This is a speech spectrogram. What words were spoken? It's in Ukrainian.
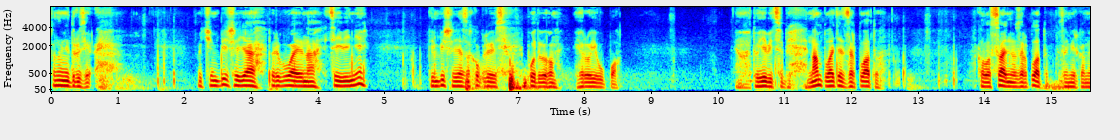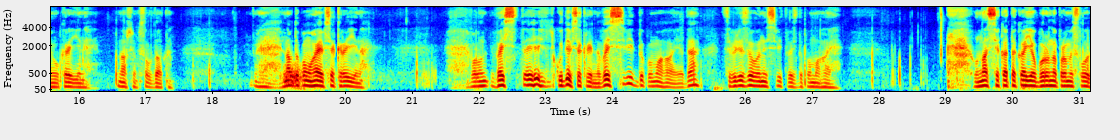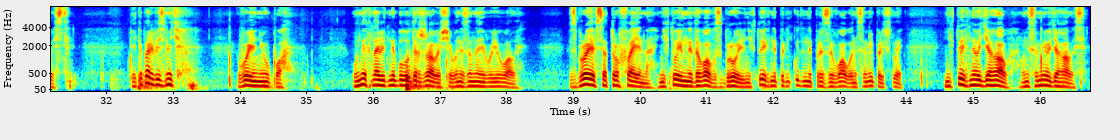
Шановні друзі, чим більше я перебуваю на цій війні, тим більше я захоплююсь подвигом героїв УПА. От уявіть собі, нам платять зарплату, колосальну зарплату за мірками України, нашим солдатам. Е, Нам допомагає вся країна. Весь, куди вся країна? Весь світ допомагає, да? цивілізований світ весь допомагає. У нас яка така є оборонна промисловість. І тепер візьміть воїнів УПА. У них навіть не було держави ще, вони за неї воювали. Зброя вся трофейна, ніхто їм не давав зброю, ніхто їх нікуди не призивав, вони самі прийшли. Ніхто їх не одягав, вони самі одягались.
